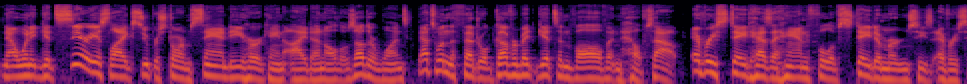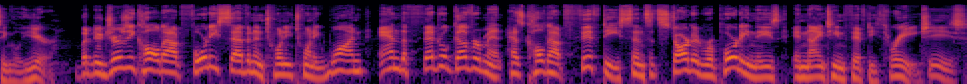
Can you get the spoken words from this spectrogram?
Now, when it gets serious, like Superstorm Sandy, Hurricane Ida, and all those other ones, that's when the federal government gets involved and helps out. Every state has a handful of state emergencies every single year. But New Jersey called out 47 in 2021, and the federal government has called out 50 since it started reporting these in 1953. Jeez.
